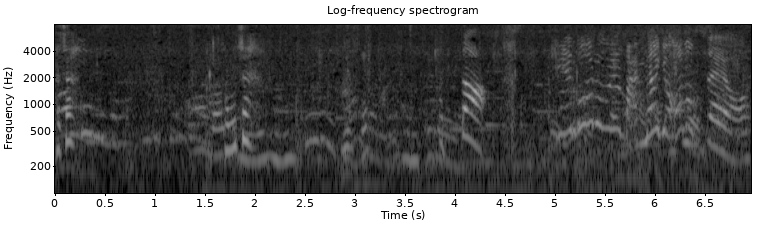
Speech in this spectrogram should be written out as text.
가자. 가보자. 덥다. 캥거루를 만나기 어렵대요.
